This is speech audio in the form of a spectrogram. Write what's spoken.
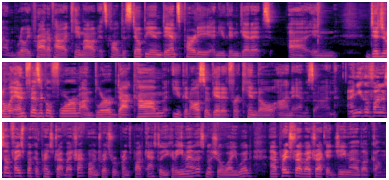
I'm really proud of how it came out. It's called Dystopian Dance Party, and you can get it uh, in digital and physical form on blurb.com. You can also get it for Kindle on Amazon. And you can find us on Facebook at Prince Track by Track or on Twitter at Prince Podcast, or you can email us, not sure why you would, at princetrackbytrack at gmail.com.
